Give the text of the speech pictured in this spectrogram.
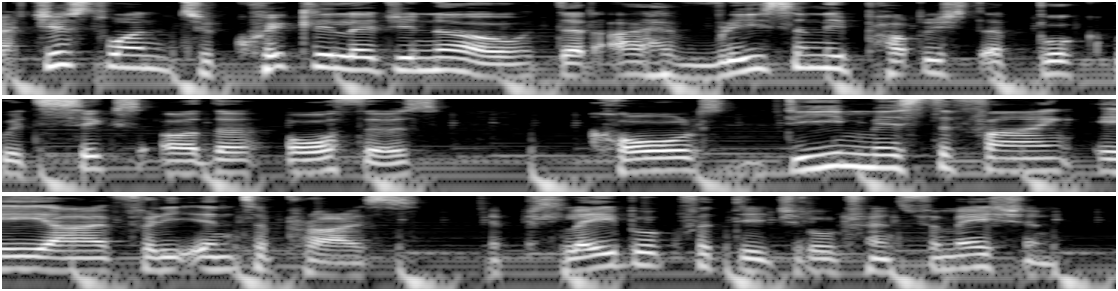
I just want to quickly let you know that I have recently published a book with six other authors called Demystifying AI for the Enterprise a playbook for digital transformation.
